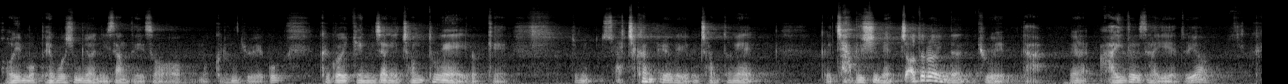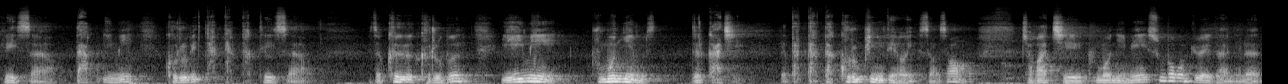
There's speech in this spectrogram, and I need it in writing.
거의 뭐 150년 이상 돼서 뭐 그런 교회고 그거에 굉장히 전통에 이렇게 좀 솔직한 표현이면 전통의 그 자부심에 쩌들어 있는 교회입니다. 예, 아이들 사이에도요 그게 있어요. 딱 이미 그룹이 탁탁탁 돼 있어요. 그래서 그 그룹은 이미 부모님들까지 딱딱딱 그룹핑이 되어 있어서 저같이 부모님이 순복음 교회 다니는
